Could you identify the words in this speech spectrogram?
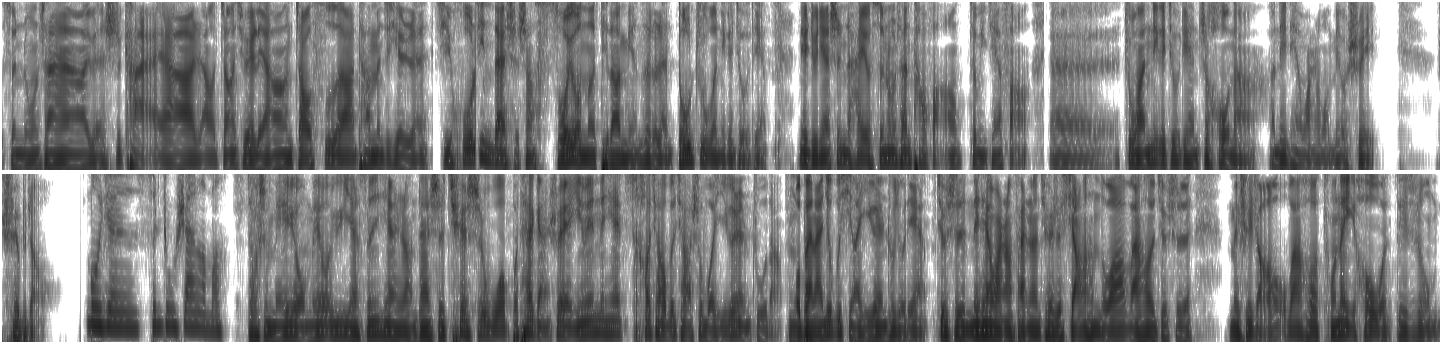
孙中山啊、袁世凯呀，然后张学良、赵四啊，他们这些人几乎近代史上所有能提到名字的人都住过那个酒店。那酒店甚至还有孙中山套房这么一间房。呃，住完那个酒店之后呢，啊，那天晚上我没有睡，睡不着。梦见孙中山了吗？倒是没有，没有遇见孙先生，但是确实我不太敢睡，因为那天好巧不巧是我一个人住的，我本来就不喜欢一个人住酒店，就是那天晚上反正确实想了很多，然后就是没睡着，然后从那以后我对这种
